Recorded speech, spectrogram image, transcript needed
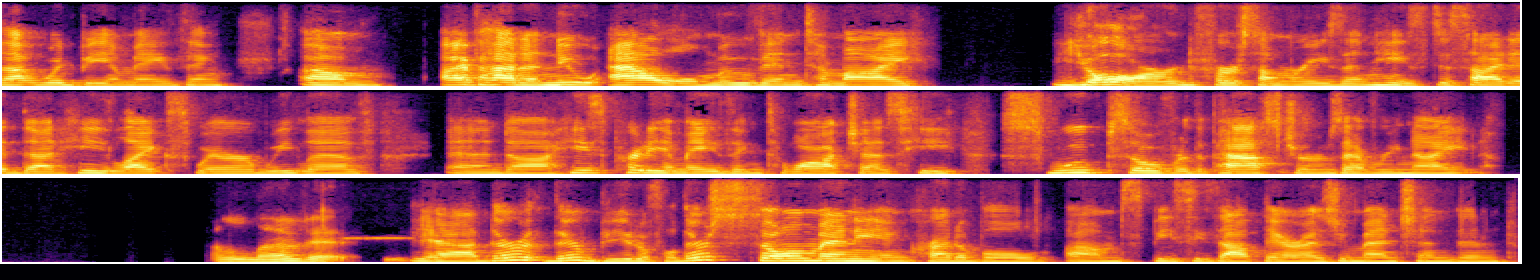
that would be amazing um, i've had a new owl move into my yard for some reason. He's decided that he likes where we live. And uh, he's pretty amazing to watch as he swoops over the pastures every night. I love it. Yeah, they're they're beautiful. There's so many incredible um, species out there, as you mentioned, and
